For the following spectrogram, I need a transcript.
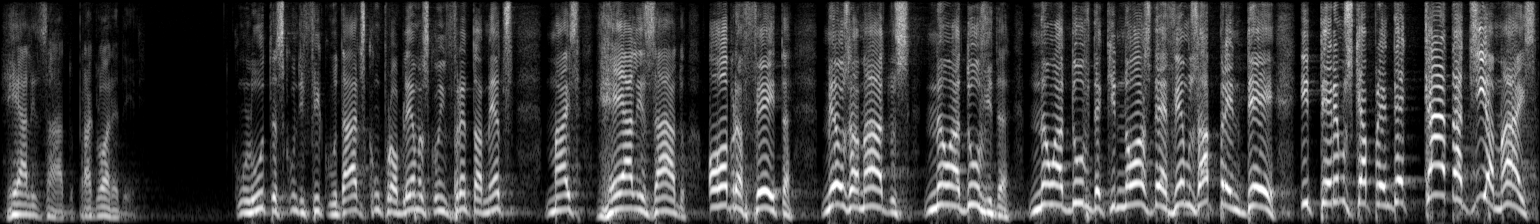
realizado, para a glória dEle com lutas, com dificuldades, com problemas, com enfrentamentos, mas realizado, obra feita. Meus amados, não há dúvida, não há dúvida que nós devemos aprender e teremos que aprender cada dia mais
